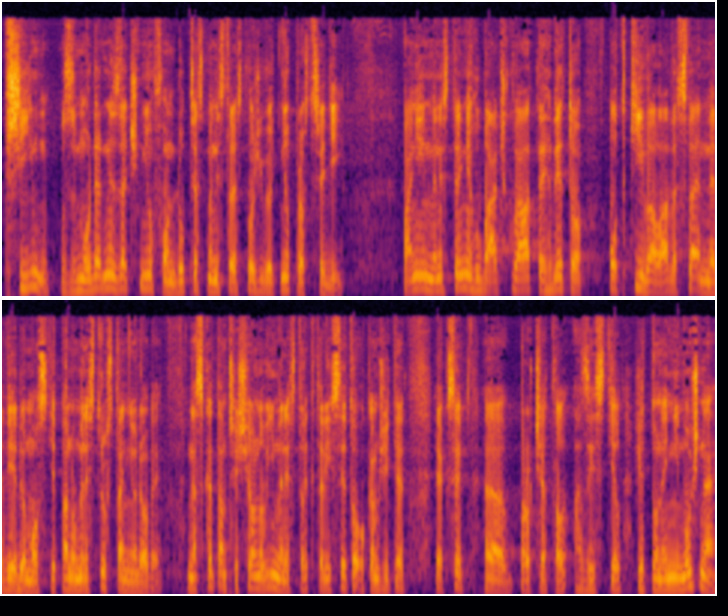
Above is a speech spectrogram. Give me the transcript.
příjmu z modernizačního fondu přes Ministerstvo životního prostředí? Paní ministrině Hubáčková tehdy to odkývala ve své nevědomosti panu ministru Staňurovi. Dneska tam přišel nový ministr, který si to okamžitě jaksi e, pročetl a zjistil, že to není možné.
